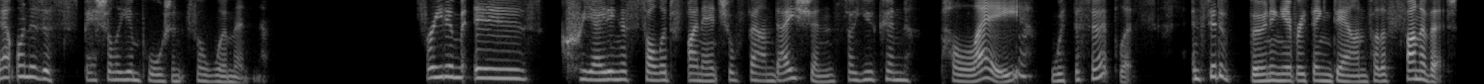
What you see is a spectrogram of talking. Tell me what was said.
That one is especially important for women. Freedom is creating a solid financial foundation so you can play with the surplus instead of burning everything down for the fun of it.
